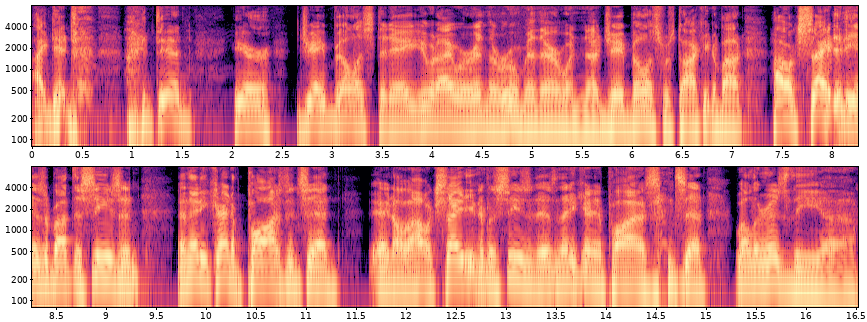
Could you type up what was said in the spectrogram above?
I did, I did hear Jay Bilas today. You and I were in the room in there when uh, Jay Bilas was talking about how excited he is about the season, and then he kind of paused and said, "You know how exciting of a season is," and then he kind of paused and said, "Well, there is the."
